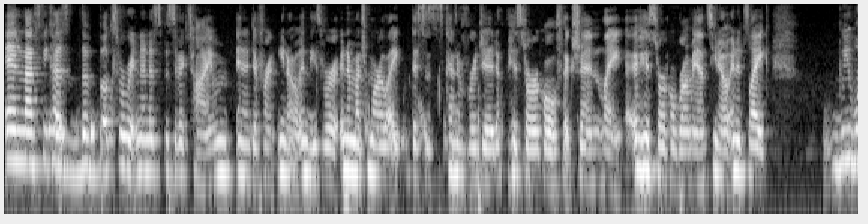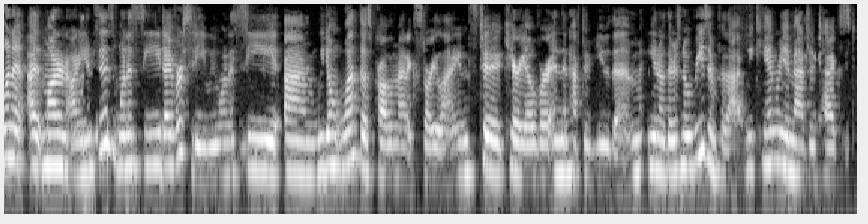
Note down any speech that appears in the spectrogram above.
and that's because the books were written at a specific time in a different, you know, and these were in a much more like this is kind of rigid historical fiction, like a historical romance, you know, and it's like we want to uh, modern audiences want to see diversity. We want to see um, we don't want those problematic storylines to carry over and then have to view them. You know there's no reason for that. We can reimagine text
